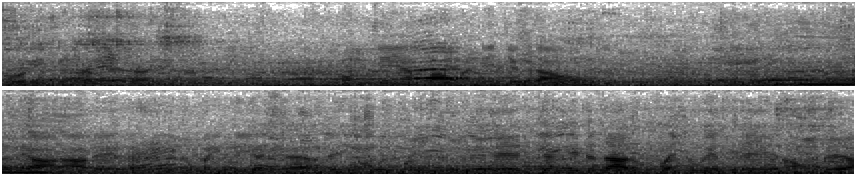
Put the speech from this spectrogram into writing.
ਹੋਰ ਵੀ ਕਿਹਦਾ ਫਾਇਦਾ। ਪਹੁੰਚੇ ਆਪਾਂ ਮੰਡੀ ਜਗਰਾਉਂ। ਠੀਕ ਹੈ ਲੁਧਿਆਣਾ ਦੇ ਨਜ਼ਦੀਕ ਪੈਂਦੀ ਆ ਸ਼ਹਿਰ ਦੇ। ਤੇ ਚੰਗੀ ਦੁਧਾਰੂ ਪਸ਼ੂ ਇੱਥੇ ਆਉਂਦੇ ਆ।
